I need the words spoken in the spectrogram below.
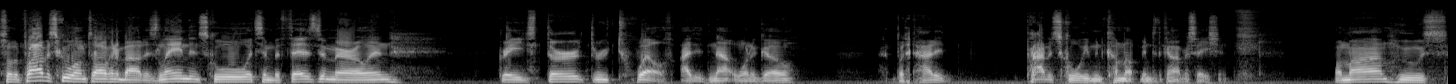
So the private school I'm talking about is Landon School. It's in Bethesda, Maryland, grades 3rd through 12th. I did not want to go, but how did private school even come up into the conversation? My mom, who's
